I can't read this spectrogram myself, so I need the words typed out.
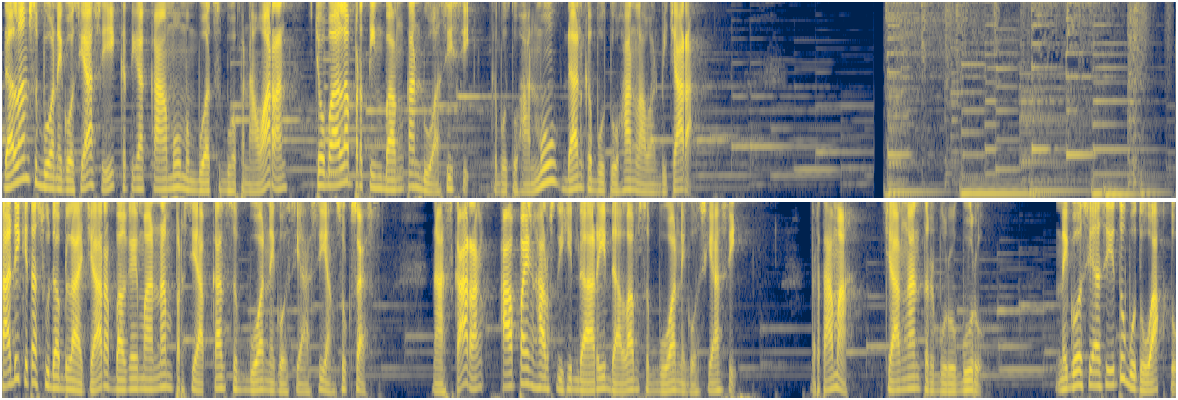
Dalam sebuah negosiasi, ketika kamu membuat sebuah penawaran, cobalah pertimbangkan dua sisi, kebutuhanmu dan kebutuhan lawan bicara. Tadi kita sudah belajar bagaimana mempersiapkan sebuah negosiasi yang sukses. Nah, sekarang apa yang harus dihindari dalam sebuah negosiasi? Pertama, jangan terburu-buru. Negosiasi itu butuh waktu,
